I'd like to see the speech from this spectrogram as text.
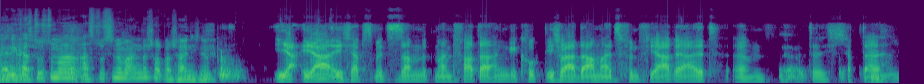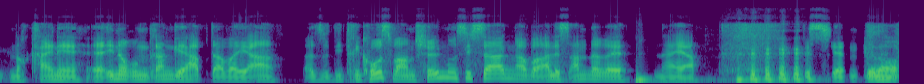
Janik, hast du es nochmal, hast du es dir nochmal angeschaut? Wahrscheinlich, ne? Ja, ja, ich habe es mir zusammen mit meinem Vater angeguckt. Ich war damals fünf Jahre alt. Ähm, ja. Ich habe da noch keine Erinnerungen dran gehabt, aber ja, also die Trikots waren schön, muss ich sagen, aber alles andere, naja, bisschen. genau.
